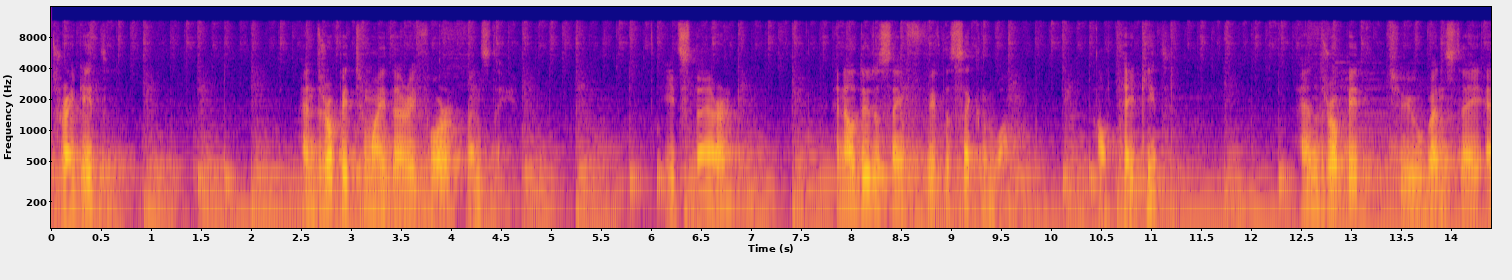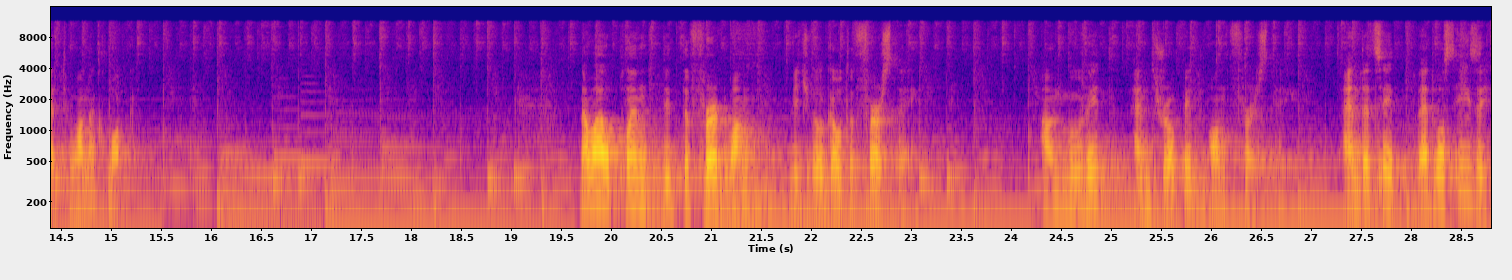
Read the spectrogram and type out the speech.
drag it and drop it to my diary for Wednesday. It's there and I'll do the same with the second one. I'll take it and drop it to Wednesday at 1 o'clock. Now I'll plan the third one, which will go to Thursday. I'll move it and drop it on Thursday. And that's it, that was easy.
